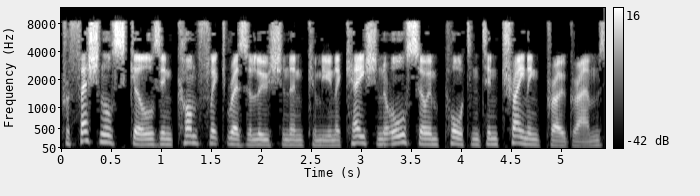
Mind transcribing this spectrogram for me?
Professional skills in conflict resolution and communication are also important in training programs.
